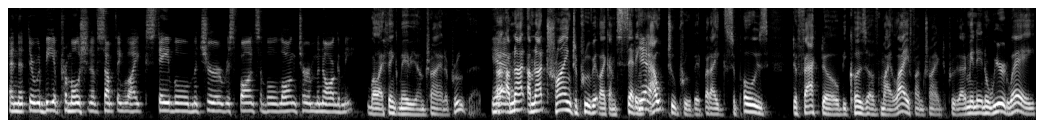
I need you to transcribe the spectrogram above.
And that there would be a promotion of something like stable, mature, responsible, long-term monogamy. Well, I think maybe I'm trying to prove that. Yeah. I, am not. I'm not trying to prove it like I'm setting Yeah. out to prove it, but I suppose de facto, because of my life, I'm trying to prove that. I mean, in a weird way,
